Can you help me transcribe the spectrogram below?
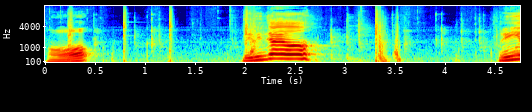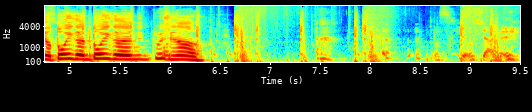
哦，李林加油！你有多一个人，多一个人，你不行啊！我是游侠嘞。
